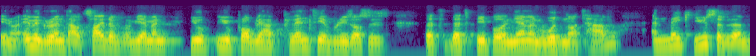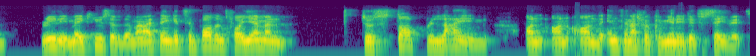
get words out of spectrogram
you know immigrant outside of yemen you you probably have plenty of resources that that people in yemen would not have and make use of them really make use of them. And i think it's important for yemen to stop relying on on, on the international community to save it.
